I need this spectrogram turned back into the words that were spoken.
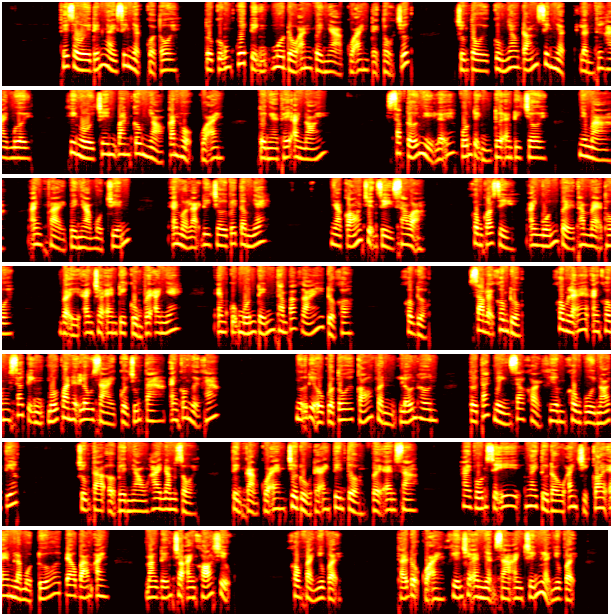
Thế rồi đến ngày sinh nhật của tôi, tôi cũng quyết định mua đồ ăn về nhà của anh để tổ chức. Chúng tôi cùng nhau đón sinh nhật lần thứ 20 khi ngồi trên ban công nhỏ căn hộ của anh. Tôi nghe thấy anh nói Sắp tới nghỉ lễ vốn định đưa em đi chơi Nhưng mà anh phải về nhà một chuyến Em ở lại đi chơi với Tâm nhé Nhà có chuyện gì sao ạ? Không có gì, anh muốn về thăm mẹ thôi Vậy anh cho em đi cùng với anh nhé Em cũng muốn đến thăm bác gái được không? Không được Sao lại không được? Không lẽ anh không xác định mối quan hệ lâu dài của chúng ta anh có người khác? Ngữ điệu của tôi có phần lớn hơn. Tôi tách mình ra khỏi khiêm không vui nói tiếp. Chúng ta ở bên nhau 2 năm rồi. Tình cảm của em chưa đủ để anh tin tưởng về em sao? Hay vốn dĩ ngay từ đầu anh chỉ coi em là một đứa đeo bám anh, mang đến cho anh khó chịu. Không phải như vậy. Thái độ của anh khiến cho em nhận ra anh chính là như vậy.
